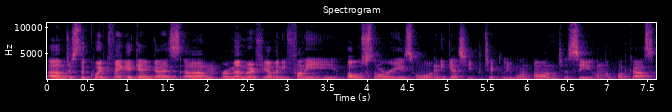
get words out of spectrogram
Um, just a quick thing again, guys. Um, remember, if you have any funny bowl stories or any guests you particularly want on to see on the podcast,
